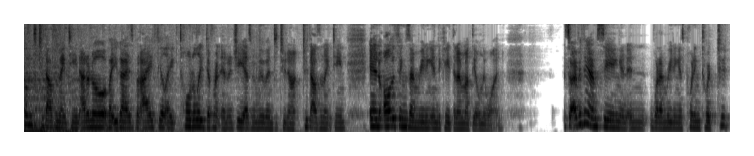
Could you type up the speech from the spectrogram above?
Welcome to 2019. I don't know about you guys, but I feel a totally different energy as we move into 2019. And all the things I'm reading indicate that I'm not the only one so everything I'm seeing and, and, what I'm reading is pointing toward two,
